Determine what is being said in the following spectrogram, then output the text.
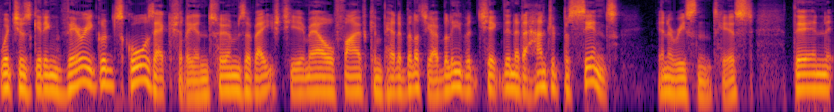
which is getting very good scores actually in terms of HTML5 compatibility. I believe it checked in at 100% in a recent test. Then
